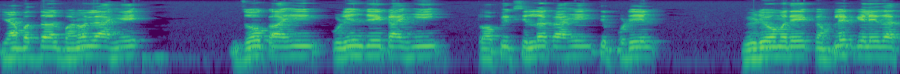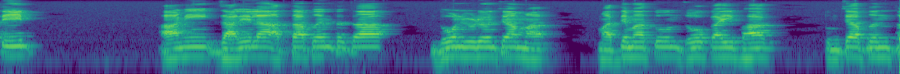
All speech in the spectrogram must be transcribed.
याबद्दल बनवलेला आहे. जो काही पुढील जे काही टॉपिक शिल्लक आहे ते पुढील व्हिडिओमध्ये कंप्लीट केले जातील. आणि झालेला आत्तापर्यंतचा दोन व्हिडिओच्या मा माध्यमातून जो काही भाग तुमच्यापर्यंत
